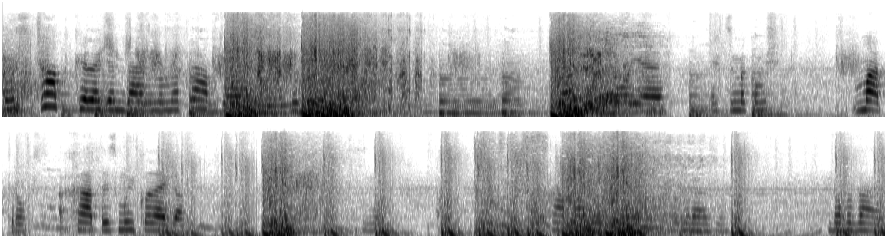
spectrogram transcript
to jest czapkę legendarną, naprawdę. To jest... Chcę jakąś... Matrox. Aha, to jest mój kolega. No. Od razu. Bawowałem.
